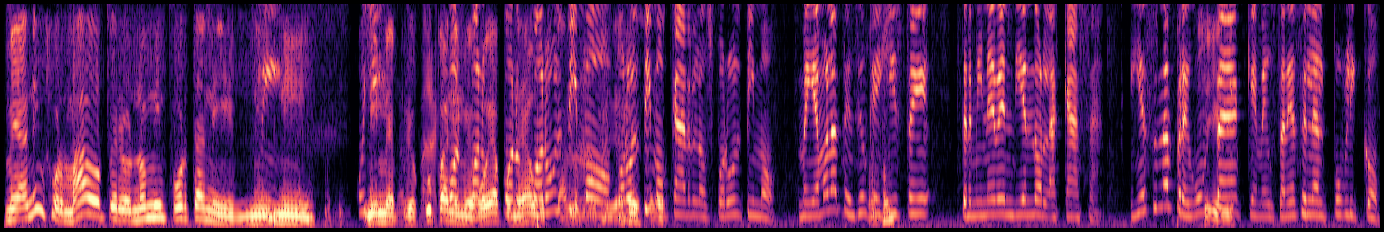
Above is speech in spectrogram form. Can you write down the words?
Me han informado, pero no me importa ni ni, ni, me preocupa ni me voy a poner por, último, por último, Carlos, por último, me llamó la atención que dijiste terminé vendiendo la casa. Y es una pregunta que me gustaría hacerle al público.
